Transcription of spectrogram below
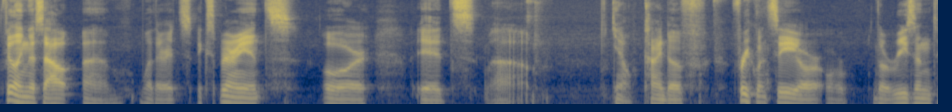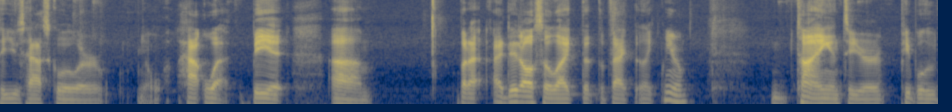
filling this out, um, whether it's experience or it's um, you know kind of frequency or, or the reason to use Haskell or you know how what be it. Um, but I, I did also like that the fact that like you know tying into your people who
